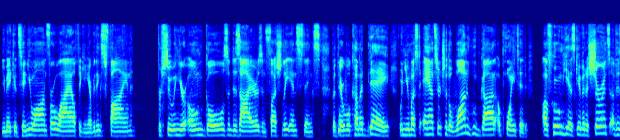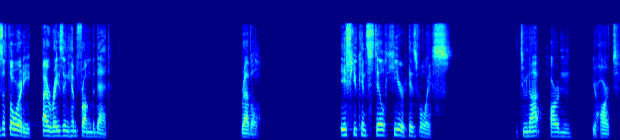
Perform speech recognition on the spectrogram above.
You may continue on for a while thinking everything's fine, pursuing your own goals and desires and fleshly instincts, but there will come a day when you must answer to the one whom God appointed, of whom he has given assurance of his authority by raising him from the dead. Rebel, if you can still hear his voice, do not harden your heart.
